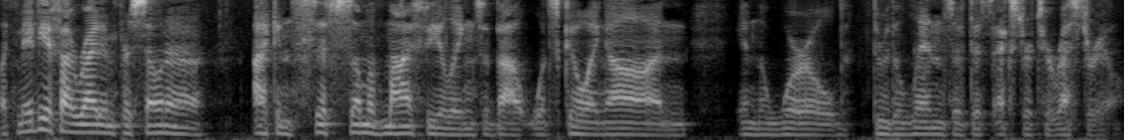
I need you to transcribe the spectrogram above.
Like maybe if I write in persona, I can sift some of my feelings about what's going on in the world through the lens of this extraterrestrial.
